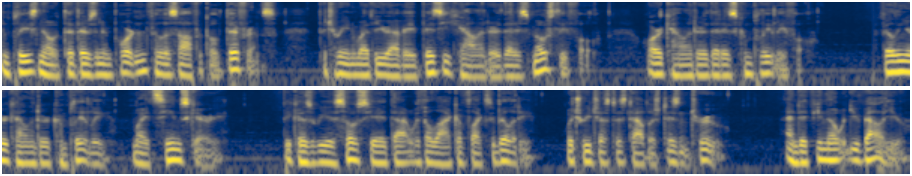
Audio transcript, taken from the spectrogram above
And please note that there's an important philosophical difference between whether you have a busy calendar that is mostly full or a calendar that is completely full. Filling your calendar completely might seem scary because we associate that with a lack of flexibility, which we just established isn't true. And if you know what you value,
